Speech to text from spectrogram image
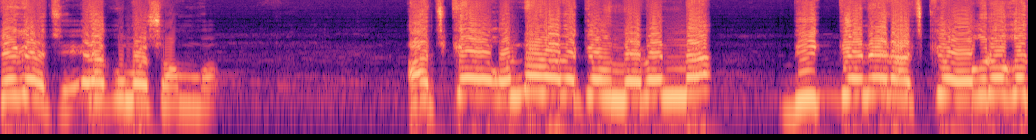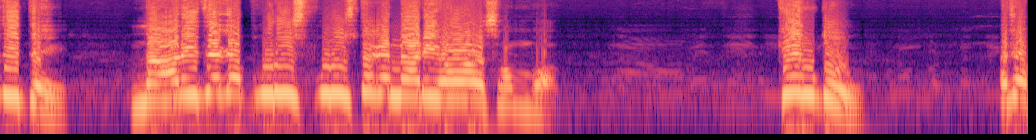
ঠিক আছে, এরকমও সম্ভব। আজকে অন্যভাবে কেউ নেবেন না, বিজ্ঞানের আজকে অগ্রগতিতে নারী থেকে পুরুষ পুরুষ থেকে নারী হওয়া সম্ভব। কিন্তু আচ্ছা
